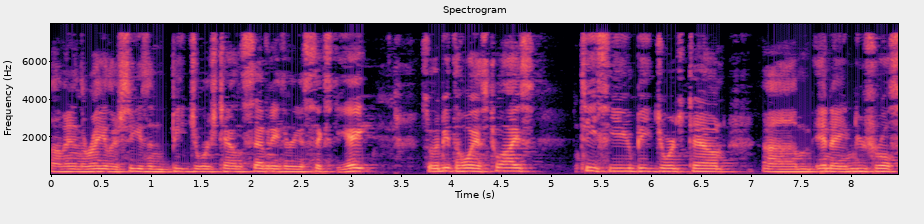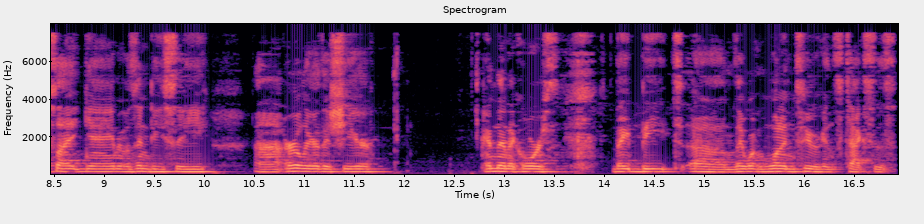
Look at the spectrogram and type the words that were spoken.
um, and in the regular season beat Georgetown 73 to 68. So they beat the Hoyas twice. TCU beat Georgetown um, in a neutral site game. It was in DC uh, earlier this year, and then of course they beat. Um, they went one and two against Texas.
